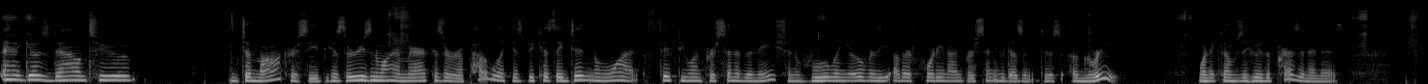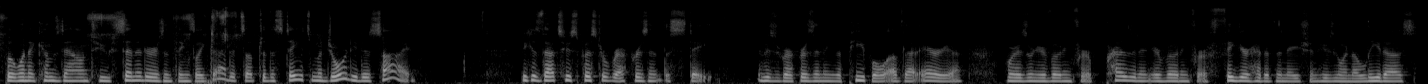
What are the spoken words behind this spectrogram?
And it goes down to democracy because the reason why America's a republic is because they didn't want 51% of the nation ruling over the other 49% who doesn't disagree when it comes to who the president is. But when it comes down to senators and things like that, it's up to the state's majority to decide. Because that's who's supposed to represent the state, who's representing the people of that area. Whereas when you're voting for a president, you're voting for a figurehead of the nation who's going to lead us,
